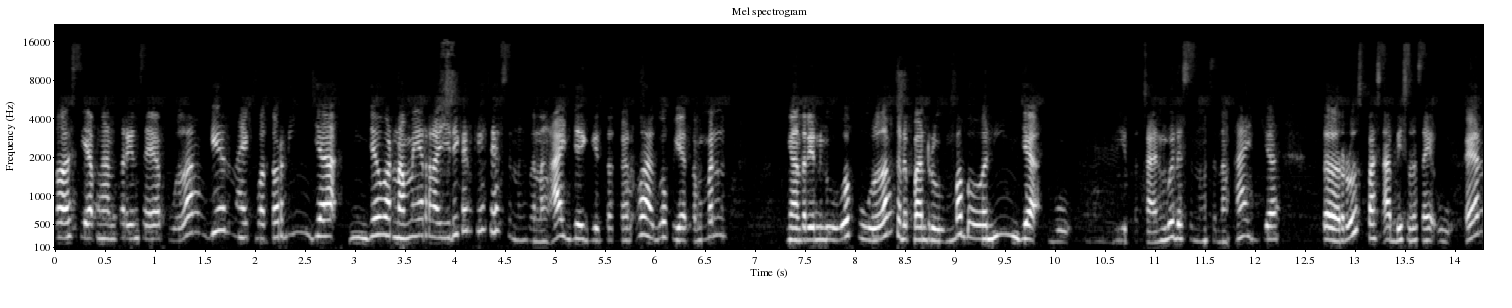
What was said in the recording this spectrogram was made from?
kalau siap nganterin saya pulang dia naik motor ninja ninja warna merah. Jadi kan kayak saya seneng seneng aja gitu kan. Wah gue punya temen nganterin gue pulang ke depan rumah bawa ninja bu gitu kan gue udah seneng seneng aja terus pas abis selesai UN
